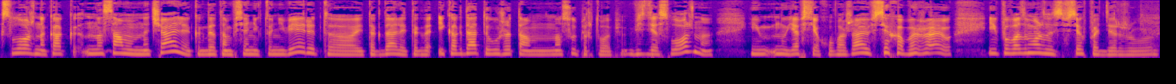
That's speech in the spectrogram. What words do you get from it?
сложно, как на самом начале, когда там вся никто не верит э, и так далее, и так далее. И когда ты уже там на супер топе, везде сложно. И ну я всех уважаю, всех обожаю и по возможности всех поддерживаю.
